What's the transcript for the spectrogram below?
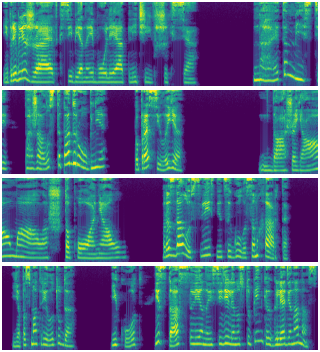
и приближает к себе наиболее отличившихся. — На этом месте, пожалуйста, подробнее, — попросила я. — Даже я мало что понял, — раздалось с лестницы голосом Харта. Я посмотрела туда. И кот, и Стас с Леной сидели на ступеньках, глядя на нас.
